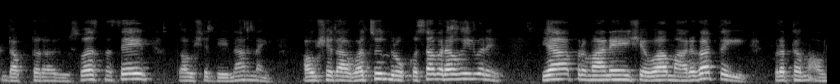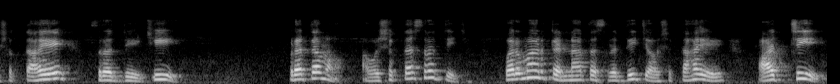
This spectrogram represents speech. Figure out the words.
डॉक्टरवर विश्वास नसेल तर औषध देणार नाही. औषधा वाचून रोग कसा बरा होईल बरे? याप्रमाणे सेवा मार्गातही प्रथम आवश्यकता आहे श्रद्धेची. प्रथम आवश्यकता श्रद्धेची. परमार्थांना आता श्रद्धेची आवश्यकता आहे. आजची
